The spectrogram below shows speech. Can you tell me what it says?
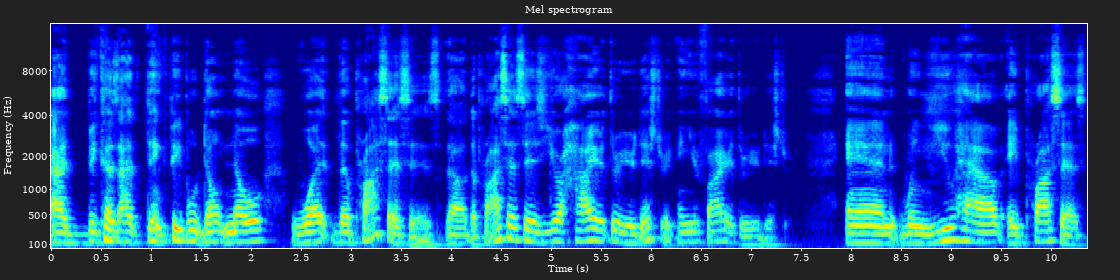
I, because I think people don't know what the process is. Uh, the process is you're hired through your district and you're fired through your district. And when you have a process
